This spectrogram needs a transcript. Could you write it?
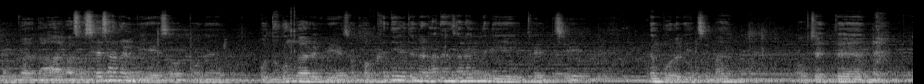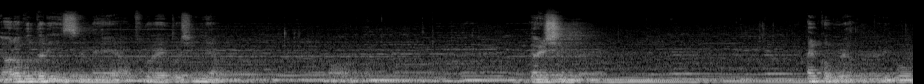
뭔가 나아가서 세상을 위해서 또는 뭐 누군가를 위해서 더 큰 일들을 하는 사람들이 될지는 모르겠지만 어쨌든 여러분들이 있음에 앞으로의 또 10년 어, 열심히 할 거고요. 그리고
